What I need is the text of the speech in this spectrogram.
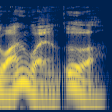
短吻鳄。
